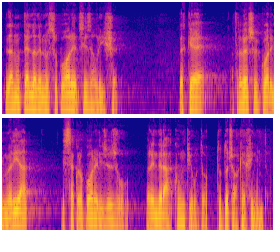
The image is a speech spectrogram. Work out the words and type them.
la Nutella del nostro cuore si esaurisce, perché attraverso il cuore di Maria il Sacro Cuore di Gesù renderà compiuto tutto ciò che è finito.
